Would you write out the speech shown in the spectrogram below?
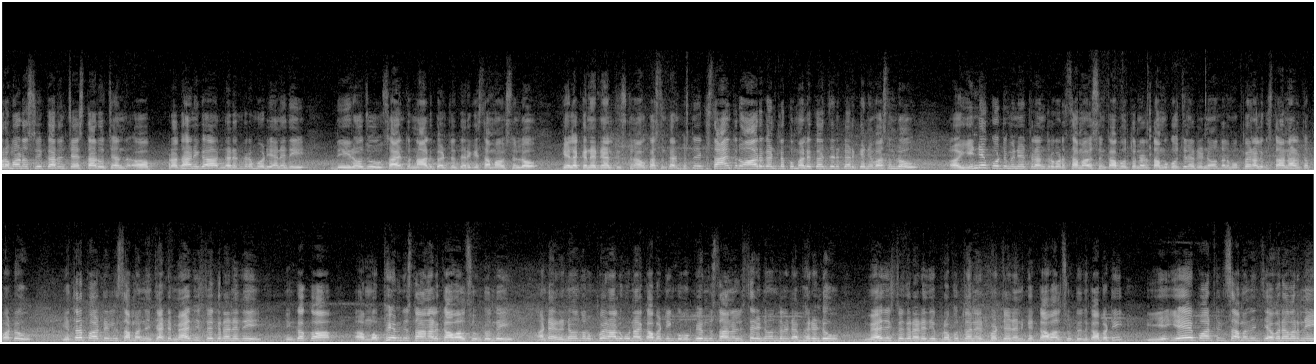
ప్రమాణ స్వీకారం చేస్తారు చంద్ర ప్రధానిగా నరేంద్ర మోడీ అనేది ఈ రోజు సాయంత్రం నాలుగు గంటలకు జరిగే సమావేశంలో కీలక నిర్ణయాలు తీసుకునే అవకాశం కనిపిస్తుంది. సాయంత్రం ఆరు గంటలకు మల్లికార్జున ఖర్గే నివాసంలో ఇండియా కూటమి నేతలందరూ కూడా సమావేశం కాబోతున్నారు. తమకు వచ్చిన రెండు వందల ముప్పై నాలుగు స్థానాలతో పాటు ఇతర పార్టీలకు సంబంధించి అంటే మ్యాజిక్ ఫిగర్ అనేది ఇంకొక ముప్పై ఎనిమిది స్థానాలు కావాల్సి ఉంటుంది. అంటే రెండు వందల ముప్పై నాలుగు ఉన్నాయి కాబట్టి ఇంకో ముప్పై ఎనిమిది స్థానాలు ఇస్తే రెండు వందల డెబ్బై రెండు మ్యాజిక్ ఫిగర్ అనేది ప్రభుత్వాన్ని ఏర్పాటు చేయడానికి కావాల్సి ఉంటుంది కాబట్టి ఏ ఏ పార్టీకి సంబంధించి ఎవరెవరిని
